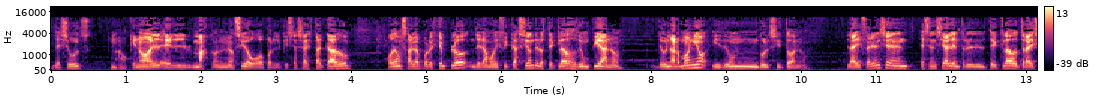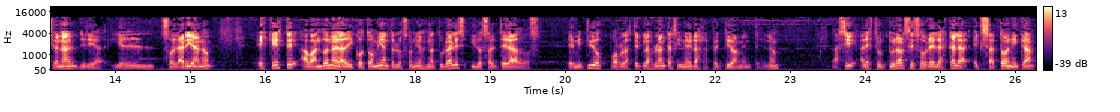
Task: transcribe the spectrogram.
de Jules, aunque no el, el más conocido o por el que se haya destacado, podemos hablar, por ejemplo, de la modificación de los teclados de un piano, de un armonio y de un dulcitono. La diferencia en- esencial entre el teclado tradicional, diría, y el solariano, es que este abandona la dicotomía entre los sonidos naturales y los alterados, emitidos por las teclas blancas y negras respectivamente, ¿no? Así, al estructurarse sobre la escala hexatónica,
